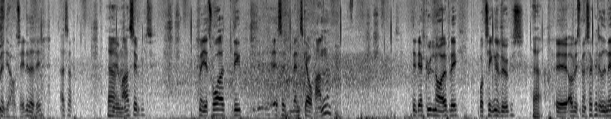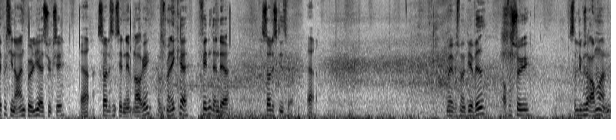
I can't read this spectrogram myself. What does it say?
men det har jo selv været det. Altså, ja. det er jo meget simpelt. Men jeg tror, at det, altså, man skal jo ramme det der gyldne øjeblik, hvor tingene lykkes. ja, Øh, og hvis man så kan ride med på sin egen bølge af succes, ja, så er det sådan set nemt nok, ikke? Og hvis man ikke kan finde den der, så er det skidesvært. ja, Men hvis man bliver ved og forsøge, så lige pludselig rammer man,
